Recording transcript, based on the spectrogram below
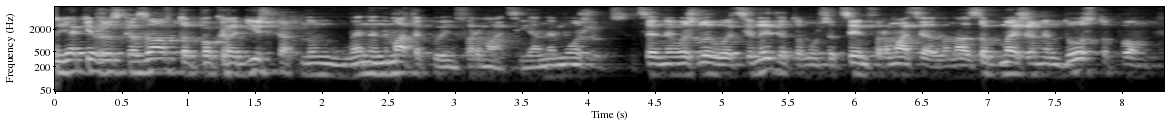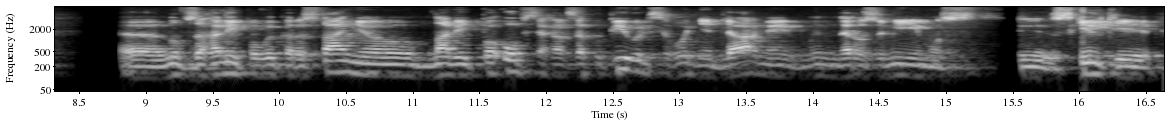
Ну, як я вже сказав, то по крадіжках ну в мене нема такої інформації. Я не можу це неможливо оцінити, тому що ця інформація вона з обмеженим доступом. Е, ну, взагалі, по використанню, навіть по обсягах закупівель сьогодні для армії ми не розуміємо скільки,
